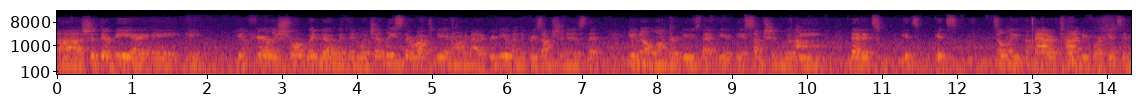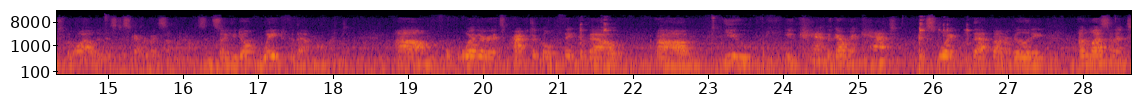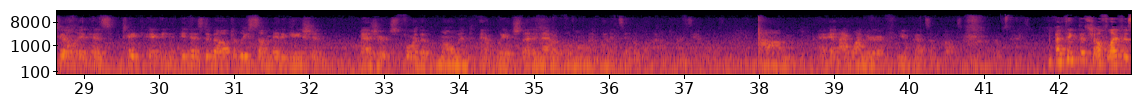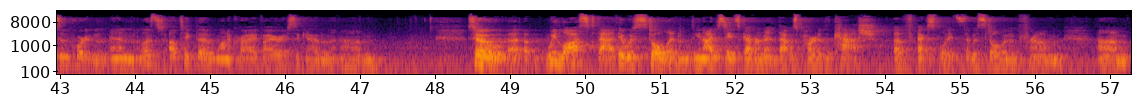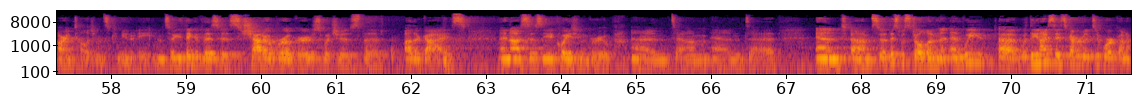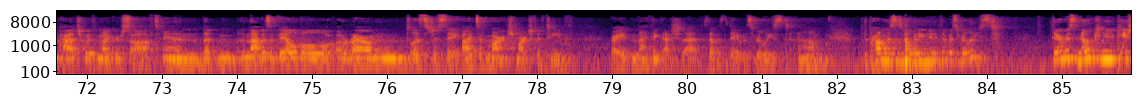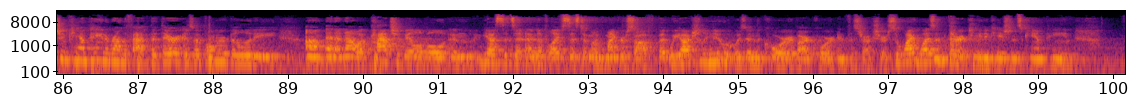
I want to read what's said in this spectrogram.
Uh, should there be a, a, a, you know, fairly short window within which at least there ought to be an automatic review and the presumption is that you no longer use that, you, the assumption will be that it's, it's, it's, it's only a matter of time before it gets into the wild and is discovered by someone else. And so you don't wait for that moment. Um, whether it's practical to think about um, you you can't, the government can't exploit that vulnerability unless and until it has take, it, it has developed at least some mitigation measures for the moment at which, that inevitable moment when it's in the wild, for example. Um, and I wonder if you've got some thoughts on some of those kinds. I think the shelf life is important, and let's. I'll take the WannaCry virus again. Um, so uh, we lost that. It was stolen. The United States government, that was part of the cache of exploits that was stolen from um, our intelligence community. And so you think of this as shadow brokers, which is the other guys, and us as the equation group. And, um, and, uh, and um, so this was stolen, and we, uh, the United States government did work on a patch with Microsoft, and, the, and that was available around, let's just say, Ides of March, March 15th, right? And I think that, that, that was the day it was released. Um, the problem is, is nobody knew that it was released. There was no communication campaign around the fact that there is a vulnerability um, and a, now a patch available. And yes, it's an end of life system of Microsoft, but we actually knew it was in the core of our core infrastructure. So why wasn't there a communications campaign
